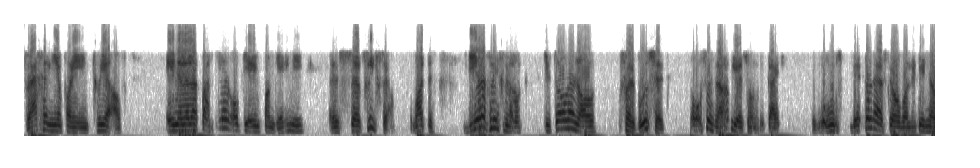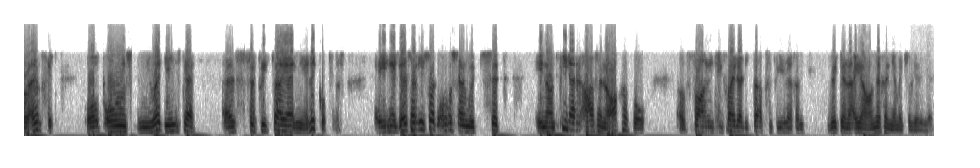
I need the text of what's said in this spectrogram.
weggeneem van die N2 af en hulle laat parkeer op die Mpangeni is uh, vliegveld wat die hele vliegveld totaal en al verwoes het. Ons is nou weer so kyk ons beter wel wanneer dit nou invloed op ons nuwe dienste is vir vliegtuie en helikopters. En uh, dis al iets wat ons nou moet sit en dan vier as 'n nagevolg van die feit dat die taksivereniging weet in eie hande geneem het verlede week.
